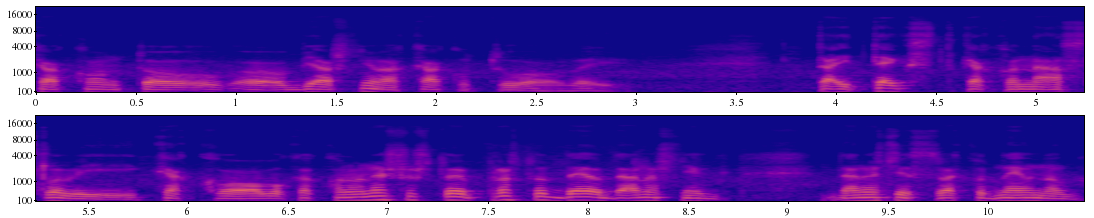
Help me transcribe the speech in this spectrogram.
kako on to objašnjava, kako tu ovaj, taj tekst, kako naslovi i kako ovo, kako ono nešto što je prosto deo današnjeg, današnjeg svakodnevnog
